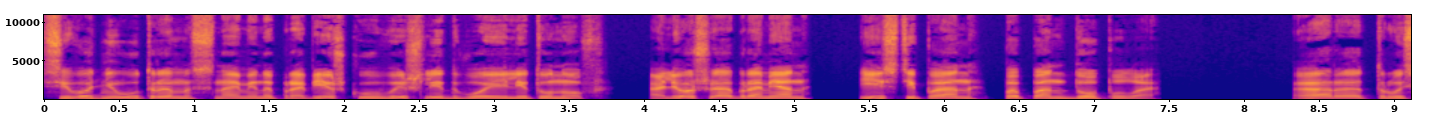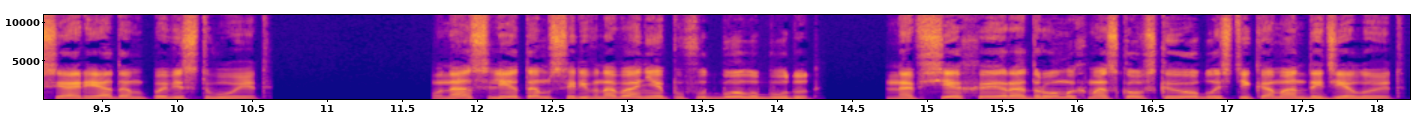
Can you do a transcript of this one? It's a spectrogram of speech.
Сегодня утром с нами на пробежку вышли двое летунов — Алёша Абрамян и Степан Папандопула. Ара, труся рядом, повествует. «У нас летом соревнования по футболу будут. На всех аэродромах Московской области команды делают.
